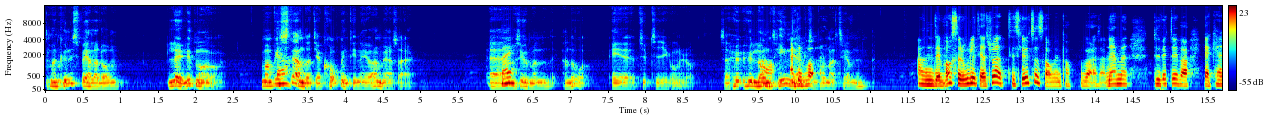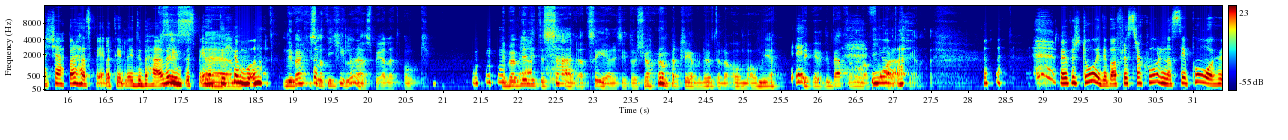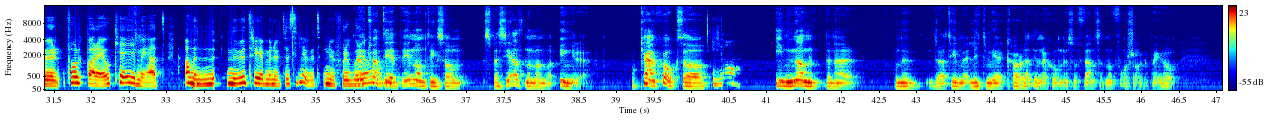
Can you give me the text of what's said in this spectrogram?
Man kunde spela dem löjligt många gånger. Man visste ändå att jag kom inte in och göra mer än så här. Eh, Nej. men så gjorde man det ändå. Eh, typ tio gånger då. Så hur, hur långt Ja, hinner ja, jag liksom var- på de här tre minuterna? Ja, men Det var så roligt. Jag tror att till slut så sa min pappa bara så här, nej men du vet ju vad, jag kan köpa det här spelet till dig. Du behöver Precis, inte spela ehm, demon. Ni verkar som att ni gillar det här spelet och det börjar bli lite sad att se er sitta och köra de här tre minuterna om och om igen. Det är, det är bättre att ni bara får Ja. det här spelet. Men jag förstår ju det, bara frustrationen att se på hur folk bara är okej med att ah, men nu, är tre minuter slut, nu får du Men börja jag tror om. att det är, det är någonting som, speciellt när man var yngre, och kanske också Ja, innan den här, och nu drar jag till mig, lite mer curlade generationen som förväntar sig att man får saker på en gång.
